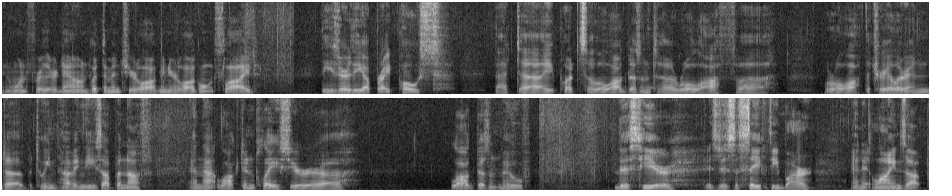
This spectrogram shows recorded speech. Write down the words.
and one further down put them into your log and your log won't slide. These are the upright posts that uh, you put so the log doesn't uh, roll off uh, roll off the trailer and uh, between having these up enough and that locked in place your uh, log doesn't move. This here is just a safety bar and it lines up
